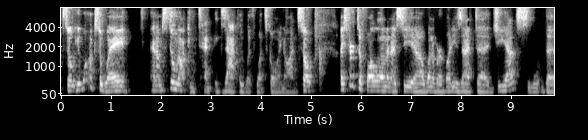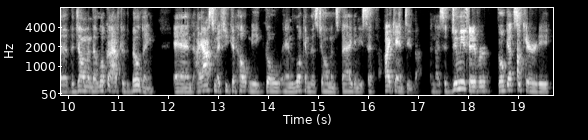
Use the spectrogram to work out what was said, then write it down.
So he walks away, and I'm still not content exactly with what's going on. So I start to follow him, and I see uh, one of our buddies at uh, GS, the the gentleman that look after the building. And I asked him if he could help me go and look in this gentleman's bag, and he said, "I can't do that." And I said, "Do me a favor, go get security."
